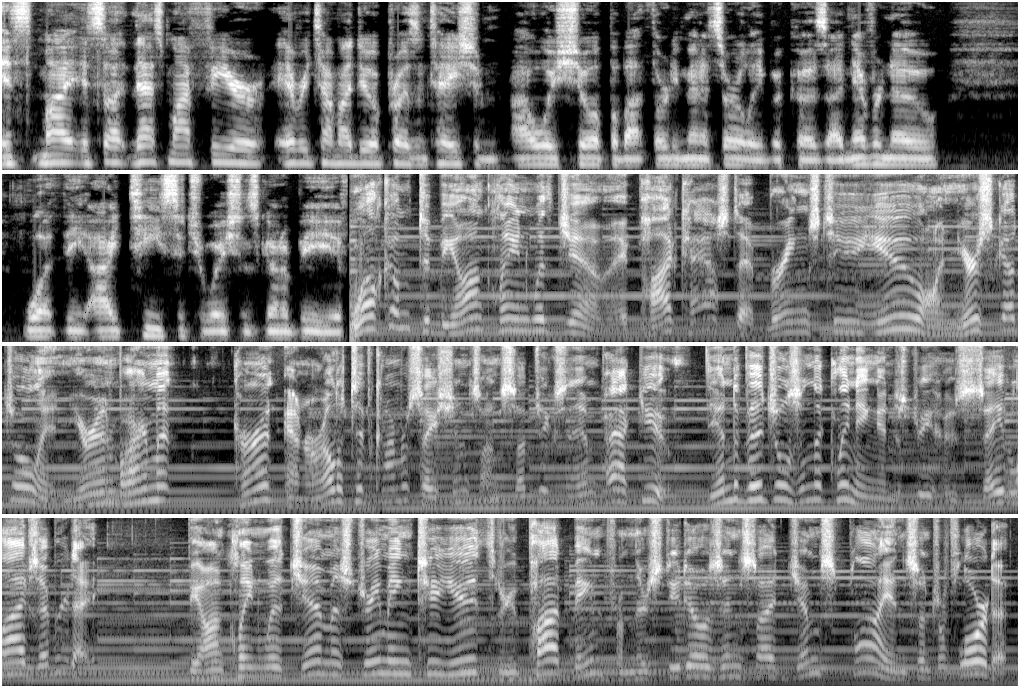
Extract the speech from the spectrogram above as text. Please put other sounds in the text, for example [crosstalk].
it's my it's uh, that's my fear every time I do a presentation. I always show up about 30 minutes early because I never know what the IT situation is going to be. If- Welcome to Beyond Clean with Gem, a podcast that brings to you on your schedule and your environment current and relative conversations on subjects that impact you, the individuals in the cleaning industry who save lives every day. Beyond Clean with Gem is streaming to you through Podbean from their studios inside Gem Supply in Central Florida.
